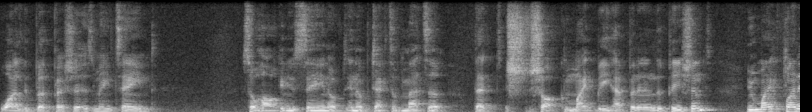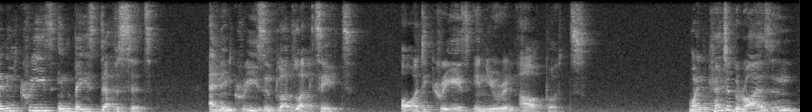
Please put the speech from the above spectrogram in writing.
while the blood pressure is maintained. So how can you say in, in objective matter that sh shock might be happening in the patient? You might find an increase in base deficit, an increase in blood lactate, or a decrease in urine output. When categorizing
